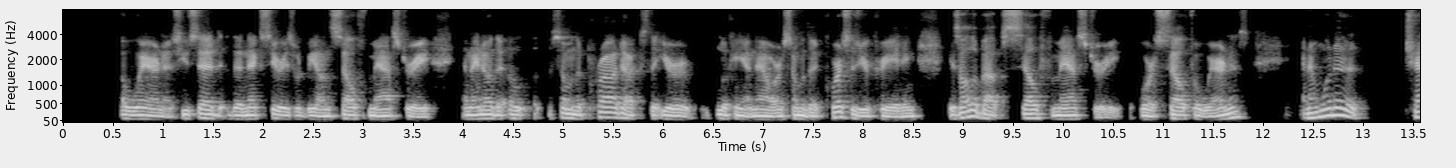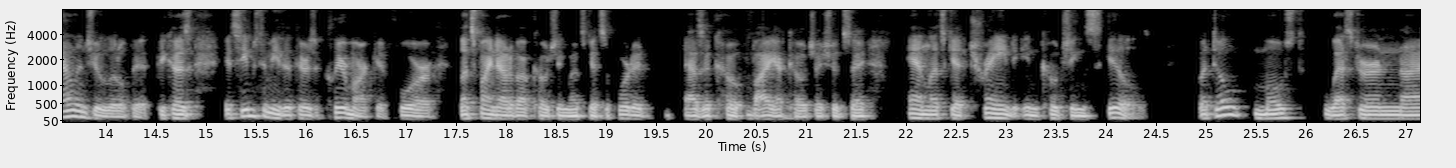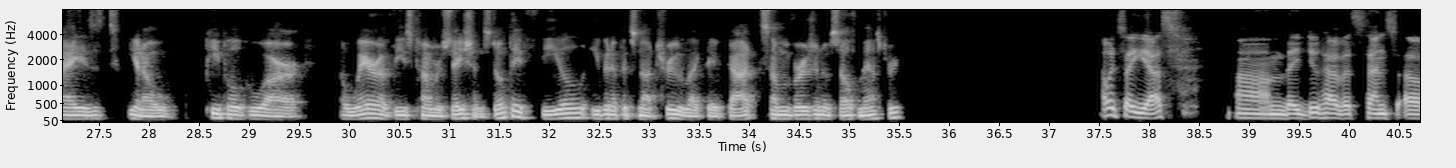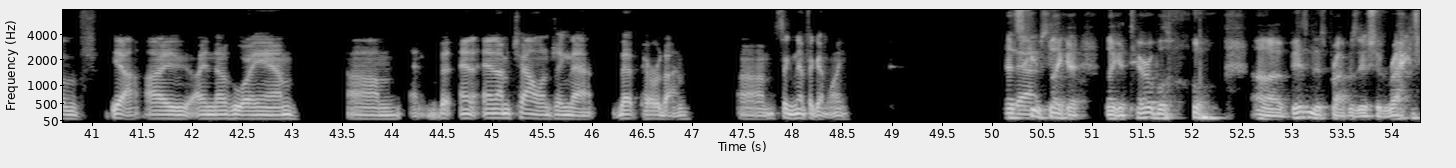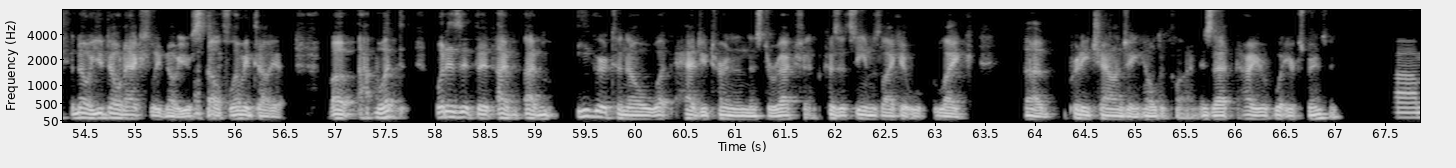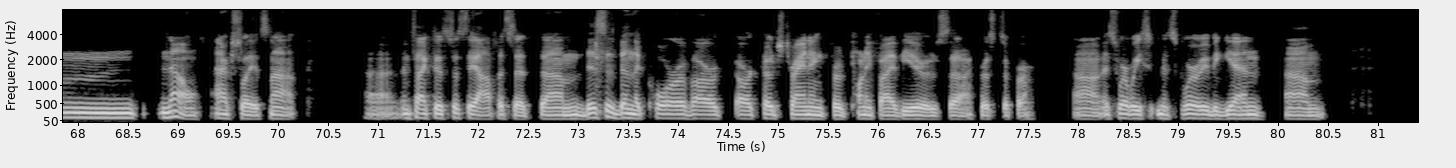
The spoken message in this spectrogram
awareness. You said the next series would be on self mastery. And I know that uh, some of the products that you're looking at now, or some of the courses you're creating, is all about self mastery or self awareness. And I want to challenge you a little bit because it seems to me that there's a clear market for let's find out about coaching let's get supported as a coach by a coach i should say and let's get trained in coaching skills. But don't most westernized you know people who are aware of these conversations don't they feel even if it's not true like they've got some version of self mastery i would say yes. Um, they do have a sense of yeah i i know who i am. Um, and, but and, and I'm challenging that that paradigm um, significantly. That, that, seems like a like a terrible uh, business proposition, right? no, you don't actually know yourself. let me tell you. Uh, what what is it that I'm, I'm eager to know? What had you turned in this direction? Because it seems like it like a pretty challenging hill to climb. Is that how you're what you're experiencing? Um, no, actually, it's not. Uh, in fact, it's just the opposite. Um, this has been the core of our our coach training for 25 years, uh, Christopher. Uh, it's where we it's where we begin. Um,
